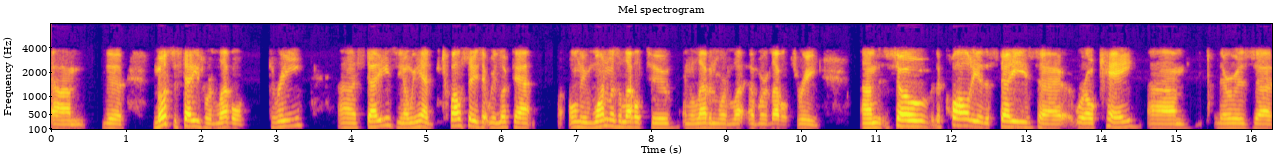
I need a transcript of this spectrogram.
Um, the most of the studies were level three uh, studies. You know, we had 12 studies that we looked at. Only one was a level two, and 11 were le- uh, were level three. Um, so the quality of the studies uh, were okay. Um, there was uh,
